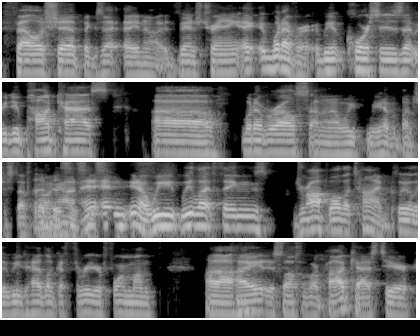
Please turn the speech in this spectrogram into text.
fellowship, exec, you know, advanced training, eh, eh, whatever. We have courses that we do, podcasts, uh, whatever else. I don't know. We we have a bunch of stuff going on, and, and you know, we we let things drop all the time. Clearly, we've had like a three or four month uh, hiatus off of our podcast here.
